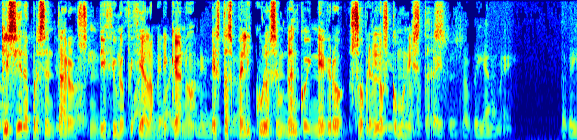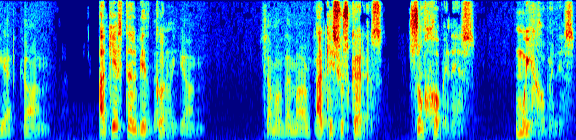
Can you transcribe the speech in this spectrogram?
Quisiera presentaros, dice un oficial americano, estas películas en blanco y negro sobre los comunistas. Aquí está el Vietcong. Aquí sus caras. Son jóvenes, muy jóvenes.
